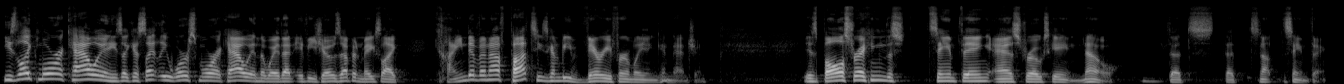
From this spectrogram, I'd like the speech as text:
he's like Morikawa, and he's like a slightly worse Morikawa in the way that if he shows up and makes like kind of enough putts, he's going to be very firmly in contention. Is ball striking the same thing as strokes gained? No, that's that's not the same thing.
